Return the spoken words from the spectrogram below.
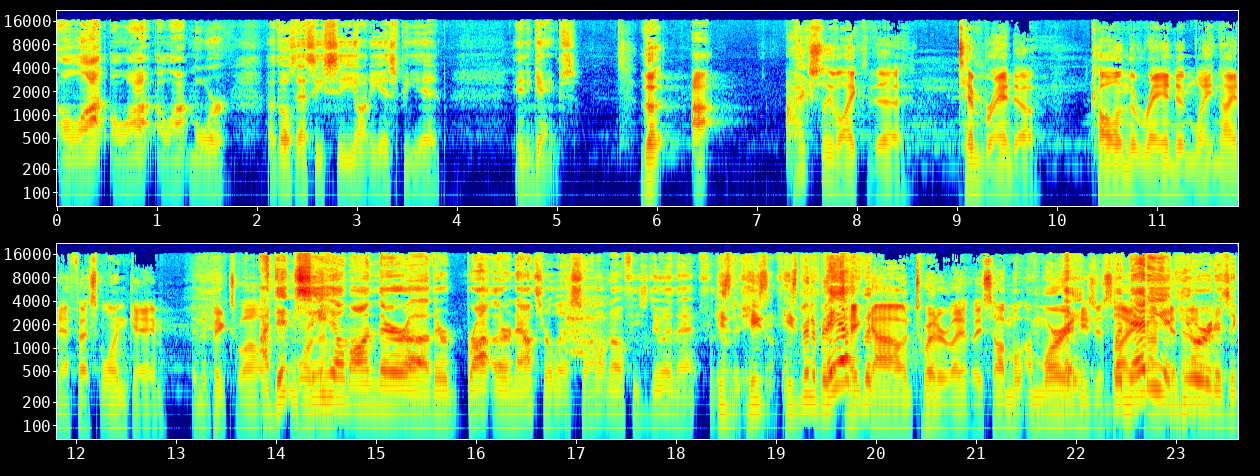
a lot, a lot, a lot more of those SEC on ESPN in games. The I I actually like the Tim Brando calling the random late night FS1 game in the Big 12. I didn't see than- him on their uh, their brought their announcer list, so I don't know if he's doing that for them. He's he's year. he's been a big take guy on Twitter lately, so I'm I'm worried They- he's just like Benetti and getting out of Huard it. is a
